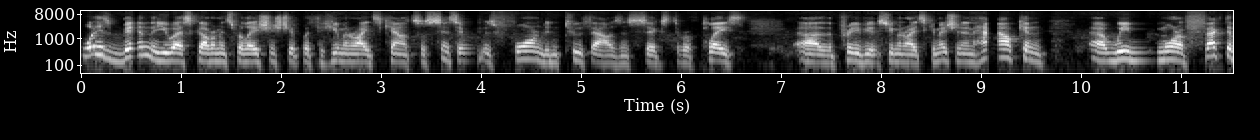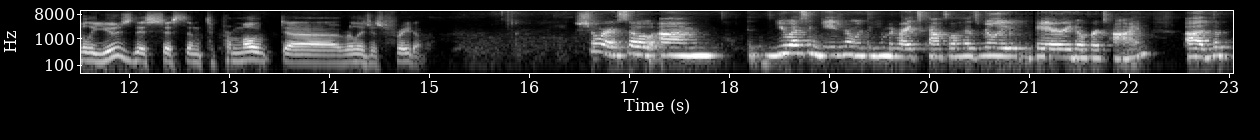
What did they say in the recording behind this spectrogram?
what has been the U.S. government's relationship with the Human Rights Council since it was formed in 2006 to replace uh, the previous Human Rights Commission? And how can uh, we more effectively use this system to promote uh, religious freedom? Sure. So, um, U.S. engagement with the Human Rights Council has really varied over time. Uh, the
